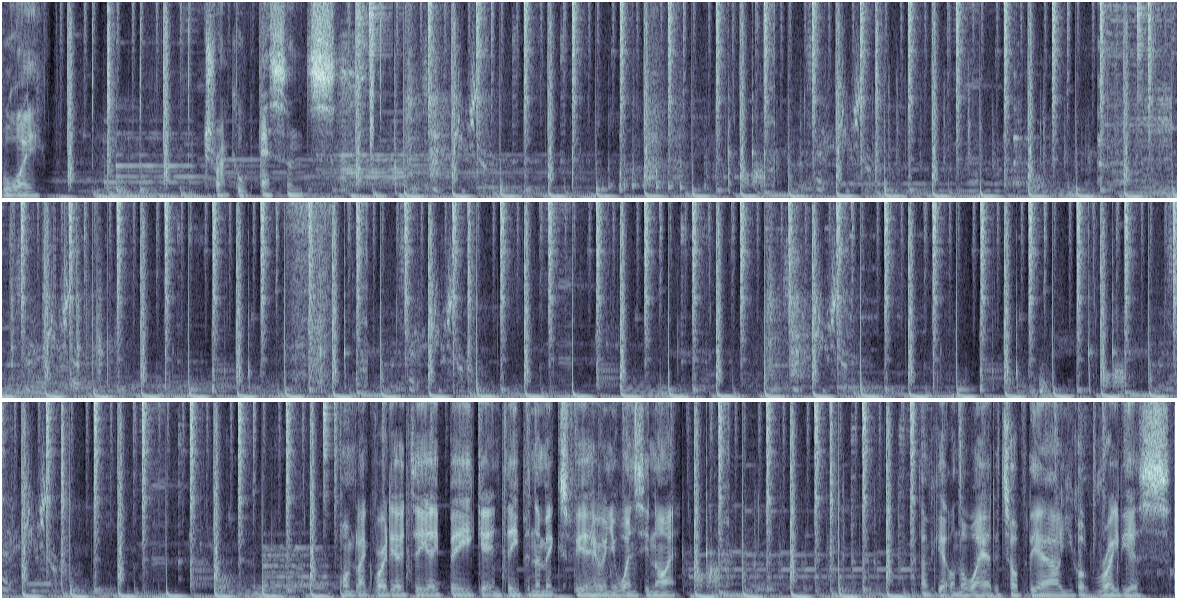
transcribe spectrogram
One. Radio DAB, getting deep in the mix for you here on your Wednesday night. Don't forget, on the way at the top of the hour, you got Radius.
